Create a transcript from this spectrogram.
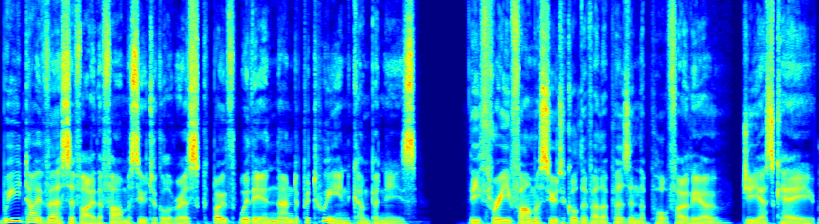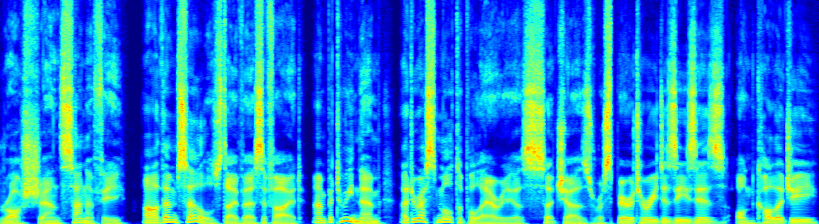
we diversify the pharmaceutical risk both within and between companies. The three pharmaceutical developers in the portfolio, GSK, Roche, and Sanofi, are themselves diversified and between them address multiple areas such as respiratory diseases, oncology,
